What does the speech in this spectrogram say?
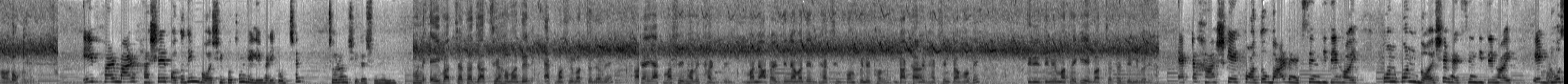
খাওয়ানো ওকে হবে। এই ফার্মার হাঁসের কতদিন বয়সে প্রথম ডেলিভারি করছেন? চলুন সেটা শুনে নিই। যেমন এই বাচ্চাটা যাচ্ছে আমাদের এক মাসের বাচ্চা যাবে। এটা এক মাস এইভাবে থাকবে। মানে আঠাশ দিনে আমাদের ভ্যাকসিন কমপ্লিট হবে ডাক্তারের হ্যাঁ। ভ্যাকসিনটা হবে তিরিশ দিনের মাথায় গিয়ে এই বাচ্চাটা ডেলিভারি একটা হাঁসকে কতবার ভ্যাকসিন দিতে হয় কোন কোন বয়সে ভ্যাকসিন দিতে হয় এর ডোজ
